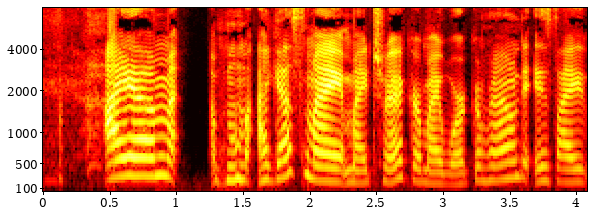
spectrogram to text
I am. um, I guess my my trick or my workaround is I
